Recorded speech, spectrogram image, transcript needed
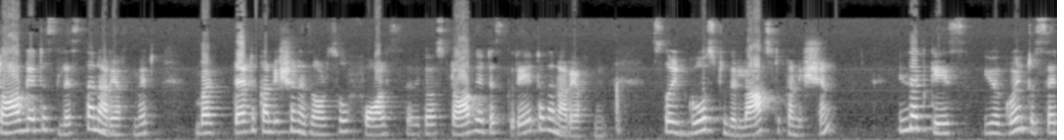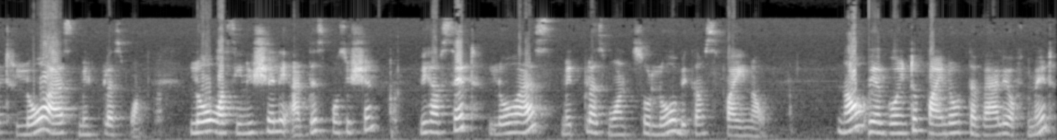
target is less than array of mid but that condition is also false because target is greater than array of mid so it goes to the last condition. In that case you are going to set low as mid plus 1 low was initially at this position. We have set low as mid plus 1 so low becomes 5 now. Now we are going to find out the value of mid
